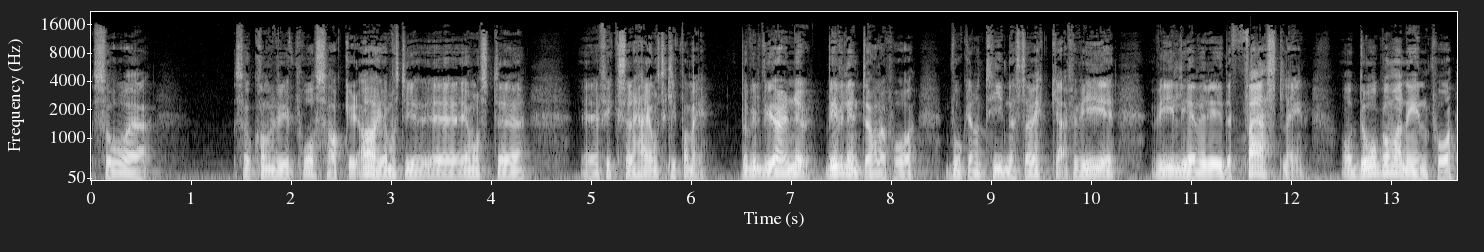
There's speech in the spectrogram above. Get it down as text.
så, eh, så kommer vi på saker. Ja, ah, jag måste, eh, jag måste eh, fixa det här, jag måste klippa mig. Då vill vi göra det nu. Vi vill inte hålla på och boka någon tid nästa vecka. För vi, vi lever i the fast lane. Och då går man in på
